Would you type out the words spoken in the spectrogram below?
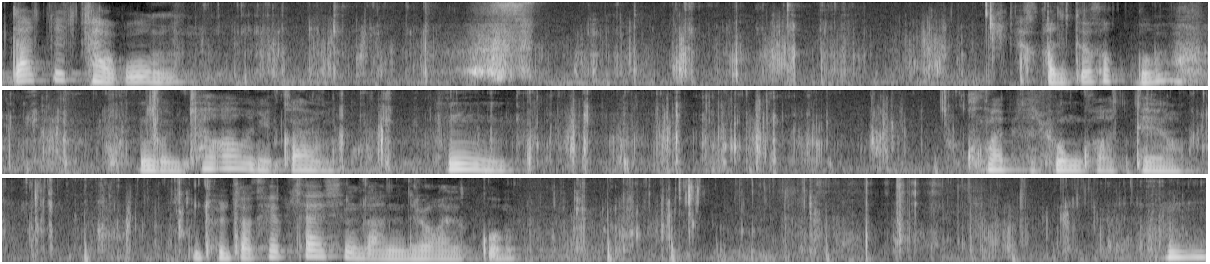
따뜻하고 약간 뜨겁고 이건 차가우니까 음 궁합이 더 좋은 것 같아요. 둘 다 캡사이신도 안 들어가 있고 음.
